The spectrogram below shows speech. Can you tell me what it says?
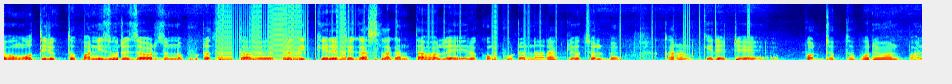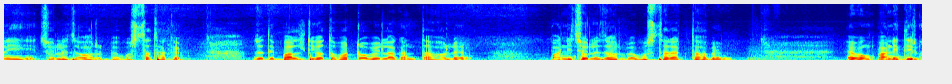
এবং অতিরিক্ত পানি ঝরে যাওয়ার জন্য ফুটা থাকতে হবে। যদি কেরেটে গাছ লাগান তাহলে এরকম ফুটা না রাখলেও চলবে, কারণ কেরেটে পর্যাপ্ত পরিমাণ পানি চলে যাওয়ার ব্যবস্থা থাকে। যদি বালতি অথবা টবে লাগান তাহলে পানি চলে যাওয়ার ব্যবস্থা রাখতে হবে। এবং পানি দীর্ঘ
